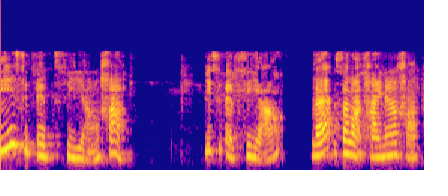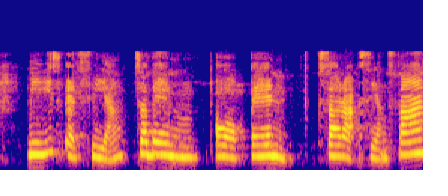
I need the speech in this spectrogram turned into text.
21 เสียงค่ะ 21 เสียง และสระไทยเนี่ยนะคะ มี 21 เสียง จะแบ่งออกเป็นสระเสียงสั้น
